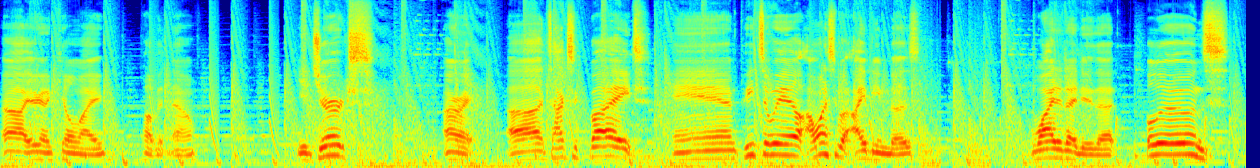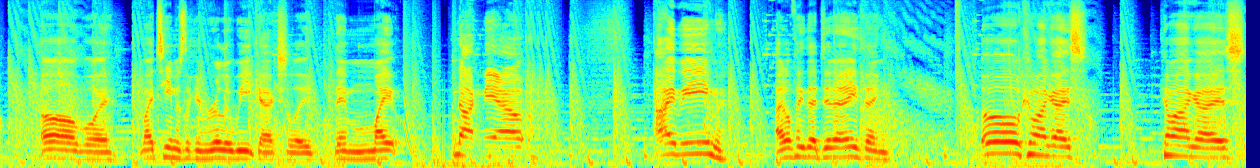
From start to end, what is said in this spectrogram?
Uh, you're gonna kill my puppet now. You jerks. Alright. Uh, Toxic Bite. And Pizza Wheel. I want to see what I-Beam does. Why did I do that? Balloons! Oh boy. My team is looking really weak, actually. They might knock me out. I-Beam! I don't think that did anything. Oh, come on, guys. Come on, guys.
